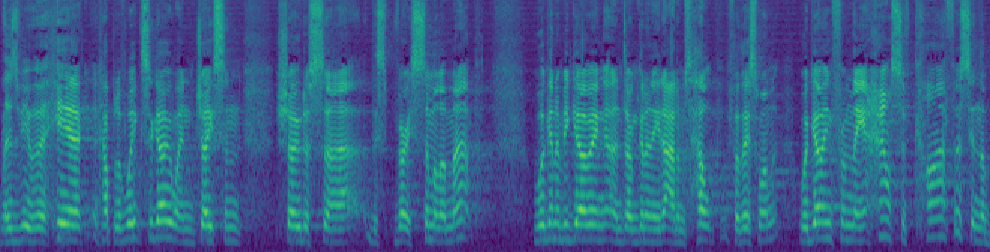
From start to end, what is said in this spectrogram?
Those of you who were here a couple of weeks ago when Jason showed us uh, this very similar map, we're going to be going, and I'm going to need Adam's help for this one. We're going from the house of Caiaphas in the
